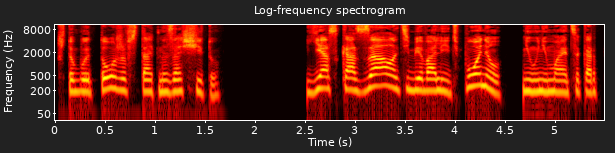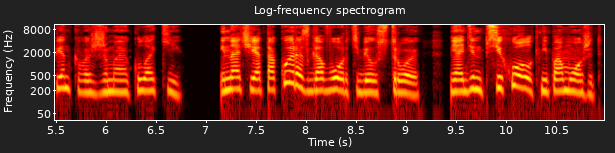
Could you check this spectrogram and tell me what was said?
чтобы тоже встать на защиту. «Я сказала тебе валить, понял?» — не унимается Карпенкова, сжимая кулаки. Иначе я такой разговор тебе устрою. Ни один психолог не поможет.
